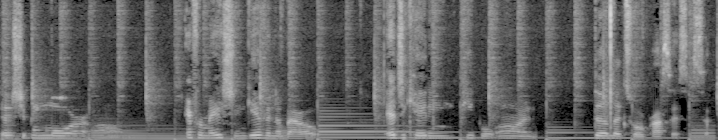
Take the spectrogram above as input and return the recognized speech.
there should be more um, information given about educating people on the electoral process itself.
